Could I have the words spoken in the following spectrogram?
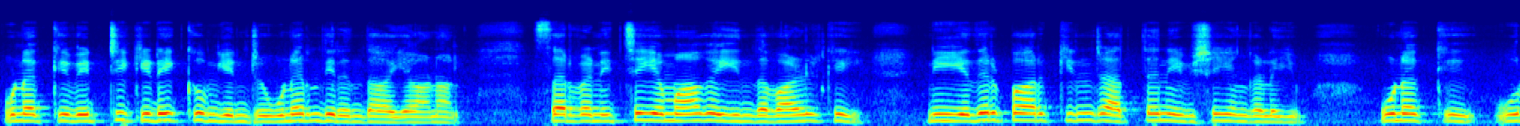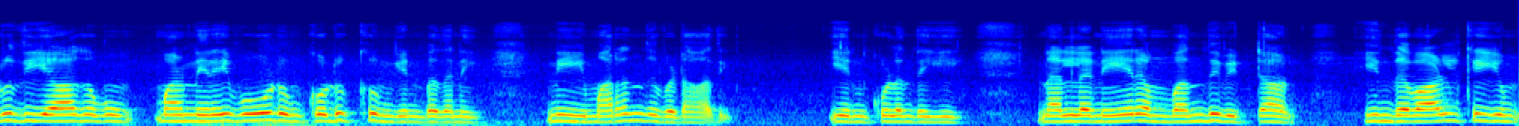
உனக்கு வெற்றி கிடைக்கும் என்று உணர்ந்திருந்தாயானால் சர்வ நிச்சயமாக இந்த வாழ்க்கை நீ எதிர்பார்க்கின்ற அத்தனை விஷயங்களையும் உனக்கு உறுதியாகவும் மனநிறைவோடும் கொடுக்கும் என்பதனை நீ மறந்து விடாதே என் குழந்தையே நல்ல நேரம் வந்துவிட்டால் இந்த வாழ்க்கையும்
